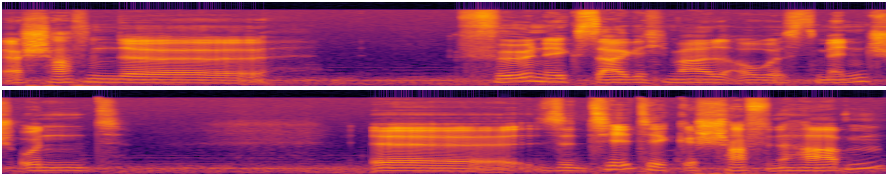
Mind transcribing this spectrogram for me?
erschaffene Phönix, sage ich mal, aus Mensch und äh, Synthetik geschaffen haben.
